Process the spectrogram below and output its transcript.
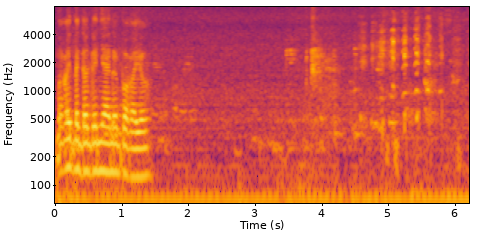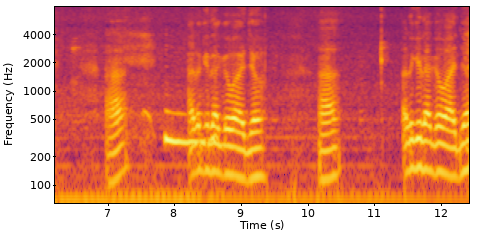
Bakit nagaganyanan pa kayo? Ha? Ano ginagawa nyo? Ha? Ano ginagawa nyo?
